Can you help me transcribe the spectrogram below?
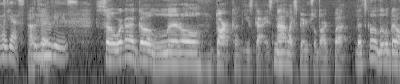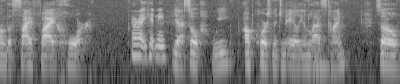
Oh, yes. The movies. So we're gonna go a little dark on these guys. Not like spiritual dark, but let's go a little bit on the sci-fi horror. All right, hit me. Yeah, so we of course mentioned Alien last time. So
